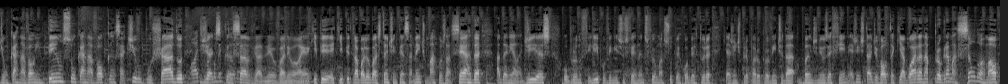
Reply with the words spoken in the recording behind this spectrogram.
de um carnaval intenso, um carnaval cansativo, puxado. Ótima já descansar, valeu, valeu. A equipe, equipe trabalhou bastante intensamente. O Marcos Lacerda, a Daniela Dias, o Bruno Filipe, o Vinícius Fernandes. Foi uma super cobertura que a gente preparou para o ouvinte da Band News FM. A gente está de volta aqui agora na programação normal,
